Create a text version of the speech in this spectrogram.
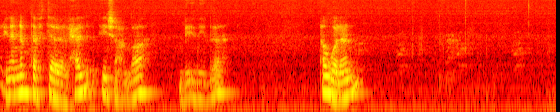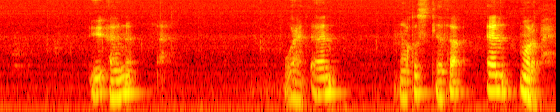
إذا نبدأ في الحل إن شاء الله بإذن الله. أولا أن واحد أن ناقص ثلاثة n مربع.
